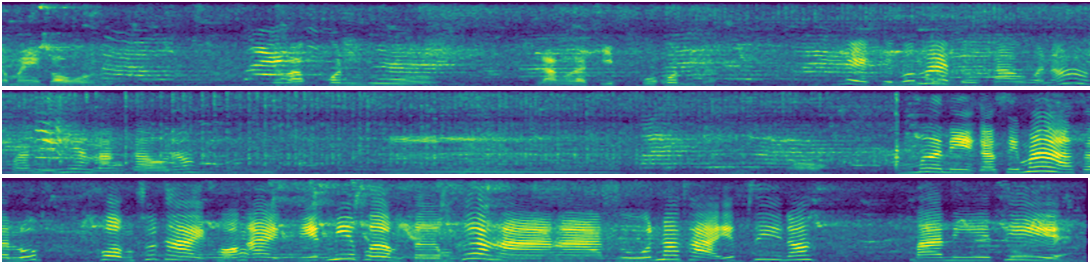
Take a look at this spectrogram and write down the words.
สมัยเก่าแต่ว่าคนอยู่หลังละสิบกว่าคนเนี่ยเลขสิบ่มาตัวเก่าบ่เนาะฝันเห็นเฮียนหลังเก่าเนาะอืมเอาเมื่อนี้ก็สิมาสรุปโค้งสุดท้ายของไอซิดมีเพิ่มเติมคือ550เนาะค่ะ FC เนาะบานี้ที่โอ้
